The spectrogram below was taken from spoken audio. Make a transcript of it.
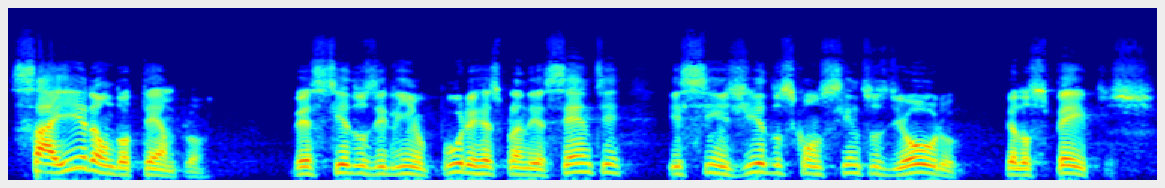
saíram do templo, vestidos de linho puro e resplandecente e cingidos com cintos de ouro pelos peitos.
